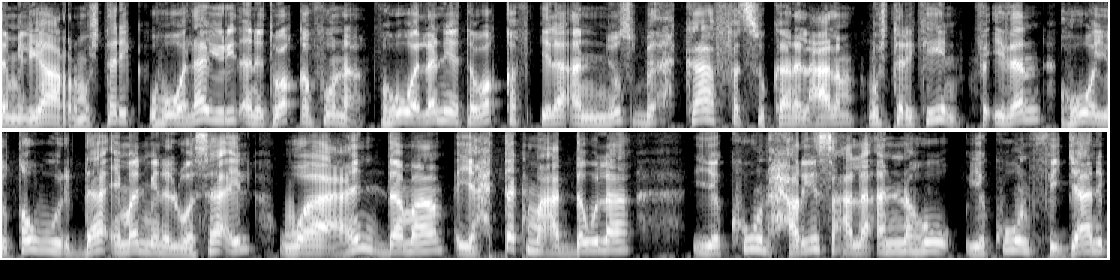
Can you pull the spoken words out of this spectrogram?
مليار مشترك وهو لا يريد أن يتوقف هنا فهو لن يتوقف إلى أن يصبح كافة سكان العالم مشتركين فإذا هو يطور دائما من الوسائل وعندما يحتك مع الدولة يكون حريص على أنه يكون في الجانب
